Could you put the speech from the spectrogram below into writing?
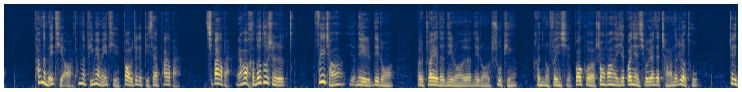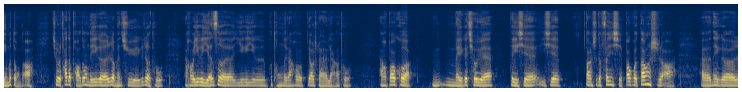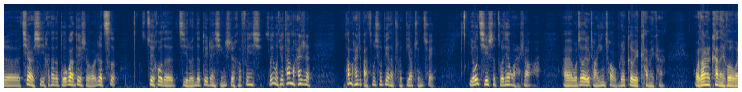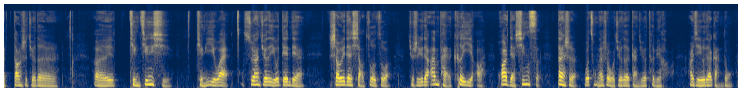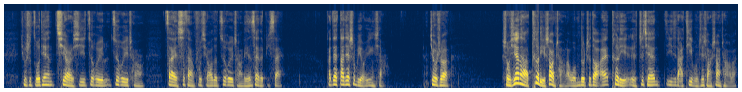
他们的媒体啊，他们的平面媒体报了这个比赛八个版，七八个版，然后很多都是非常那那种。呃，专业的那种那种竖屏和那种分析，包括双方的一些关键球员在场上的热图，这个你们懂的啊，就是他的跑动的一个热门区域一个热图，然后一个颜色一个一个不同的，然后标出来了两个图，然后包括嗯每个球员的一些一些当时的分析，包括当时啊，呃那个切尔西和他的夺冠对手热刺最后的几轮的对阵形势和分析，所以我觉得他们还是他们还是把足球变得纯比较纯粹，尤其是昨天晚上啊，呃我知道有场英超，我不知道各位看没看，我当时看了以后，我当时觉得呃挺惊喜。挺意外，虽然觉得有点点，稍微有点小做作，就是有点安排刻意啊，花了点心思，但是我总来说，我觉得感觉特别好，而且有点感动。就是昨天切尔西最后一最后一场在斯坦福桥的最后一场联赛的比赛，大家大家是不是有印象？就是，首先呢，特里上场了，我们都知道，哎，特里之前一直打替补，这场上场了。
